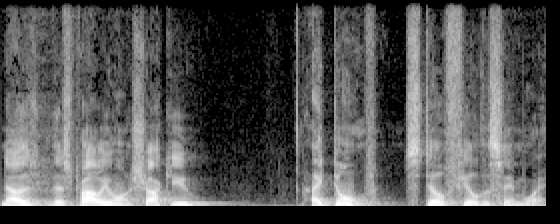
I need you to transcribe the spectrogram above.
Now, this, this probably won't shock you. I don't still feel the same way.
